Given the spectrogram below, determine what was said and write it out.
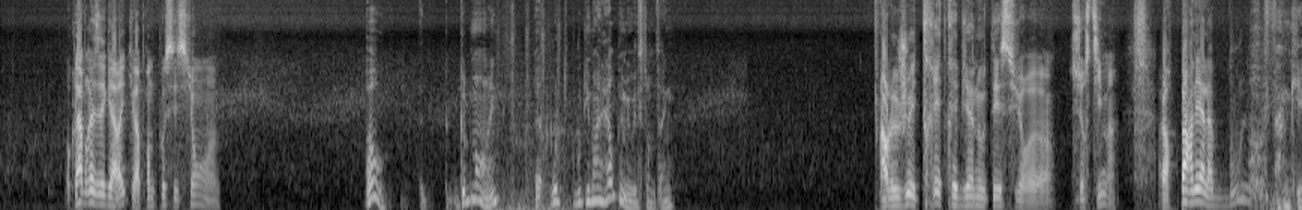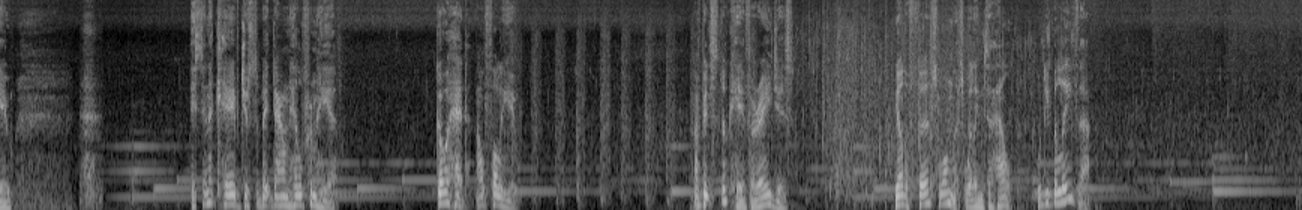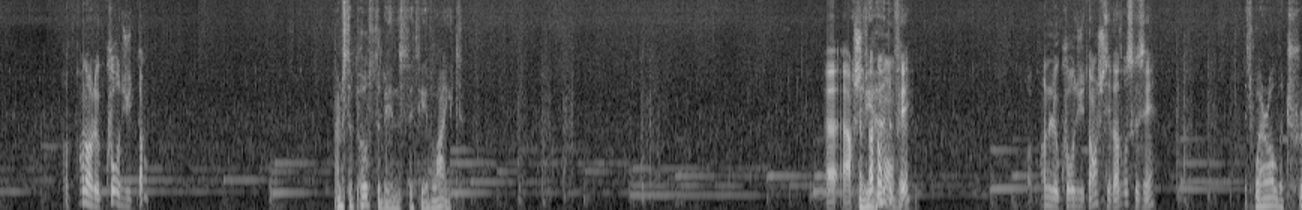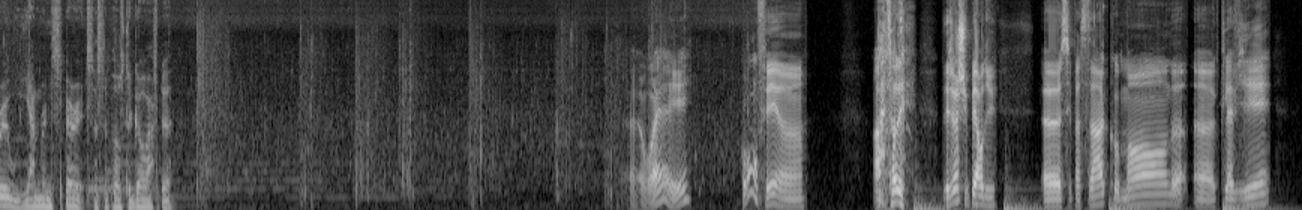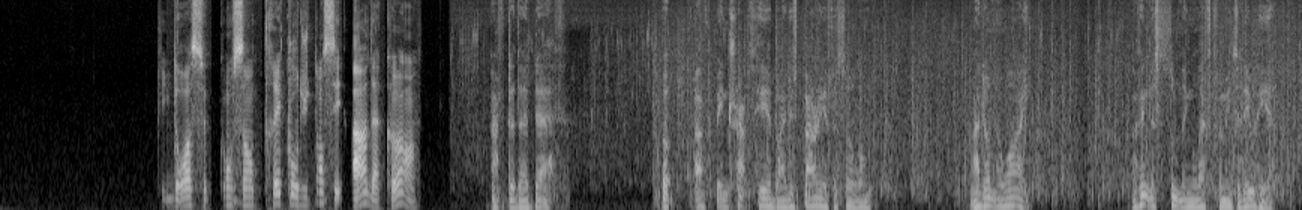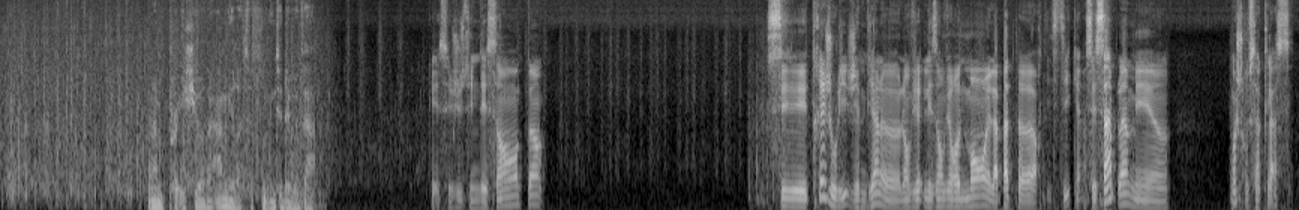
Donc la braise égarée qui va prendre possession. euh, Oh, uh, good morning. Uh, would would you mind helping me with something? Alors le jeu est très très bien noté sur, euh, sur Steam. Alors parler à la boule. Thank you. It's in a cave just a bit downhill from here. Go ahead, I'll follow you. I've been stuck here for ages. You're the first one that's willing to help. Would you believe that? Reprendre le cours du temps. I'm supposed to be in the City of Light. Euh, alors je sais Have pas comment on fait. it? Reprendre le cours du temps, je sais pas trop ce que c'est. It's where all the true Yanran spirits are supposed to go after. Euh, ouais, et Comment on fait euh... ah, Attendez, déjà je suis perdu. Euh, c'est pas ça, commande, euh, clavier. Clic droit, se concentrer. Cours du temps, c'est A, d'accord. After their death. But I've been trapped here by this barrier for so long. I don't know why. I think there's something left for me to do here. And I'm pretty sure that amulet has something to do with that. Ok, c'est juste une descente. C'est très joli, j'aime bien les environnements et la patte euh, artistique. C'est simple, hein, mais euh, moi je trouve ça classe.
